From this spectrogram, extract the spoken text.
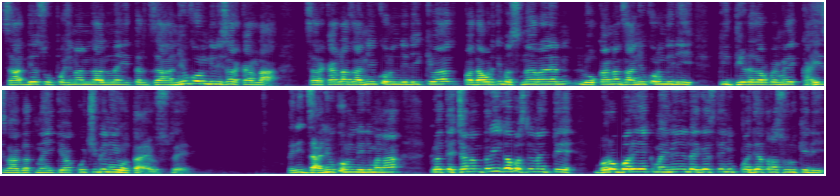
सात दिवस उपोषणाने झालं नाही तर जाणीव करून दिली सरकारला. सरकारला जाणीव करून दिली किंवा पदावरती बसणाऱ्या लोकांना जाणीव करून दिली की दीड हजार रुपयामध्ये काहीच भागत नाही किंवा कुछ भी नाही होत आहे उसते तरी जाणीव करून दिली म्हणा किंवा त्याच्यानंतरही का बसले नाहीत ते. बरोबर एक महिन्याने लगेच त्यांनी पदयात्रा सुरू केली.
